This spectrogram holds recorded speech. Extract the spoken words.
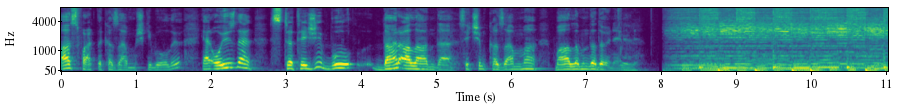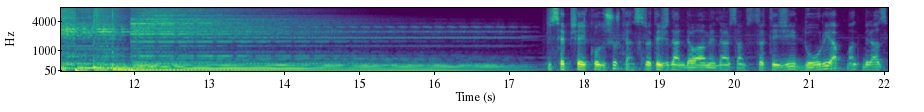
az farklı kazanmış gibi oluyor. Yani o yüzden strateji bu dar alanda seçim kazanma bağlamında da önemli. Biz hep şey konuşurken stratejiden devam edersem stratejiyi doğru yapmak biraz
